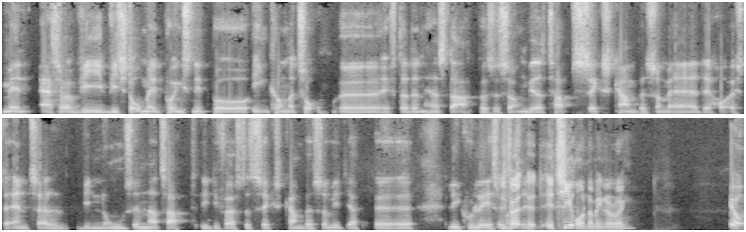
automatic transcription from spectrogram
Men altså, vi, vi stod med et pointsnit på 1,2 øh, efter den her start på sæsonen. Vi har tabt seks kampe, som er det højeste antal, vi nogensinde har tabt i de første seks kampe, så vidt jeg øh, lige kunne læse mig til. Et, et 10 runder, mener du, ikke? Jo,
